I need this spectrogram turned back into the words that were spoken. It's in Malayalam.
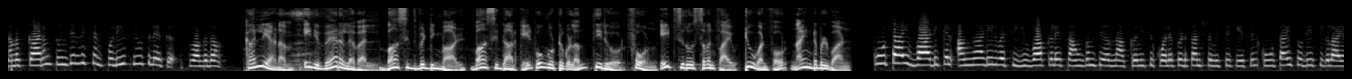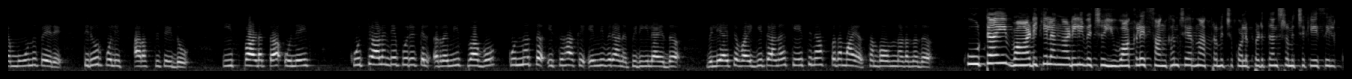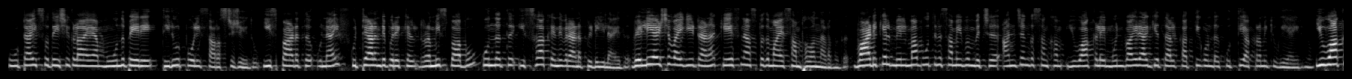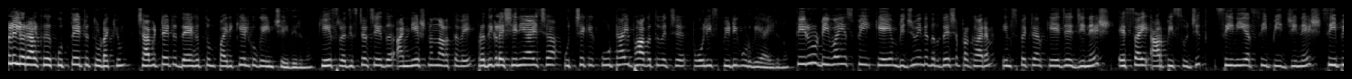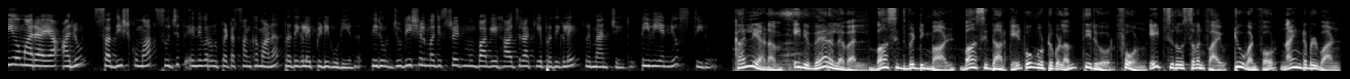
നമസ്കാരം. തുഞ്ചൻ വിഷൻ പോലീസ് ന്യൂസിലേക്ക് സ്വാഗതം. കല്യാണം. ഇനി വേറെ level. Basid wedding mall Basid arcade Poongottukulam Tirur. Phone eight zero seven five two one four nine double one. Koottayi Vadikkal അങ്ങാടിയിൽ വെച്ച് യുവാക്കളെ സംഘം ചേർന്ന് ആക്രമിച്ച് കൊലപ്പെടുത്താൻ ശ്രമിച്ച കേസിൽ കൂട്ടായി സ്വദേശികളായ മൂന്ന് പേരെ തിരൂർ പോലീസ് അറസ്റ്റ് ചെയ്തു. ഈസ്പാടത്ത് ഉനൈഫ് കൂറ്റാളന്റെ പുരക്കൽ റമീസ് ബാബു കുന്നത്ത് ഇസ്ഹാഖ് എന്നിവരാണ് പിടിയിലായത്. വെള്ളിയാഴ്ച വൈകിട്ടാണ് കേസിനാസ്പദമായ സംഭവം നടന്നത് കൂട്ടായി വാടിക്കൽ അങ്ങാടിയിൽ വെച്ച് യുവാക്കളെ സംഘം ചേർന്ന് ആക്രമിച്ച് കൊലപ്പെടുത്താൻ ശ്രമിച്ച കേസിൽ കൂട്ടായി സ്വദേശികളായ മൂന്ന് പേരെ തിരൂർ പോലീസ് അറസ്റ്റ് ചെയ്തു. ഈസ്പാടത്ത് ഉനൈഫ് കുറ്റാളന്റെ പുരയ്ക്കൽ റമീസ് ബാബു കുന്നത്ത് ഇസ്ഹാഖ് എന്നിവരാണ് പിടിയിലായത്. വെള്ളിയാഴ്ച വൈകിട്ടാണ് കേസിനാസ്പദമായ സംഭവം നടന്നത്. വാടിക്കൽ മിൽമ ബൂത്തിന് സമീപം വെച്ച് അഞ്ചംഗ സംഘം യുവാക്കളെ മുൻവൈരാഗ്യത്താൽ കത്തികൊണ്ട് കുത്തി ആക്രമിക്കുകയായിരുന്നു. യുവാക്കളിൽ ഒരാൾക്ക് കുത്തേറ്റ് തുടയ്ക്കും ചവിട്ടേറ്റ് ദേഹത്തും പരിക്കേൽക്കുകയും ചെയ്തിരുന്നു. കേസ് രജിസ്റ്റർ ചെയ്ത് അന്വേഷണം നടത്തവേ പ്രതികളെ ശനിയാഴ്ച ഉച്ചയ്ക്ക് കൂട്ടായി ഭാഗത്ത് വെച്ച് പോലീസ് പിടികൂടുകയായിരുന്നു. തിരൂർ ഡിവൈഎസ്പി കെ എം ബിജുവിന്റെ നിർദ്ദേശപ്രകാരം inspector K J Jinesh S I R P Sujith senior C P Jinesh C P ഒമാരായ Arun Satheesh Kumar Sujith എന്നിവർ ഉൾപ്പെട്ട സംഘമാണ് പ്രതികളെ പിടികൂടിയത്. തിരൂർ ജുഡീഷ്യൽ മജിസ്ട്രേറ്റ് മുമ്പാകെ ഹാജരാക്കിയ പ്രതികളെ റിമാൻഡ് ചെയ്തു. T V N news Tirur. കല്യാണം ഇനി വേറെ level. Basid wedding mall Basid arcade Poongottukulam Tirur. Phone eight zero seven five two one four nine double one.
